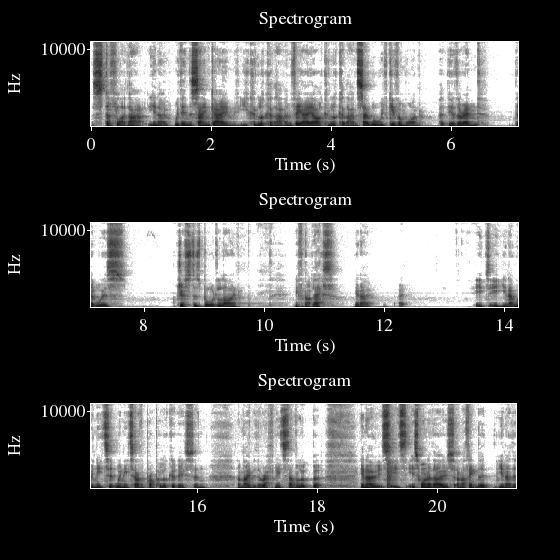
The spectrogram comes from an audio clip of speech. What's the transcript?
stuff like that, you know, within the same game, you can look at that, and VAR can look at that and say, well, we've given one at the other end that was just as borderline, if not less. You know, it, it, you know we need to we need to have a proper look at this, and and maybe the ref needs to have a look. But you know, it's it's it's one of those, and I think that you know the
